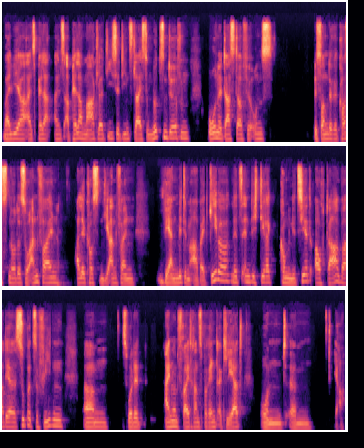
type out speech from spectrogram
weil wir als, Peller, als Appellermakler diese Dienstleistung nutzen dürfen, ohne dass da für uns besondere Kosten oder so anfallen. Ja. Alle Kosten, die anfallen, werden mit dem Arbeitgeber letztendlich direkt kommuniziert. Auch da war der super zufrieden. Ähm, es wurde einwandfrei transparent erklärt und ähm, ja,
